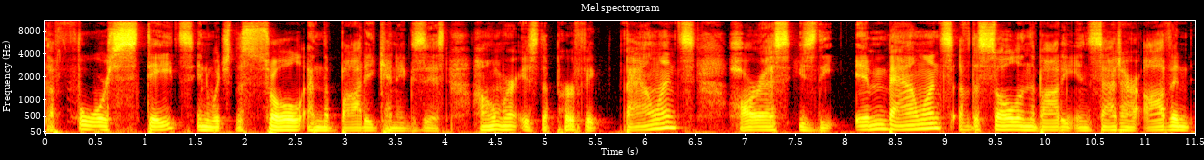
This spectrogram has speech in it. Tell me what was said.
the four states in which the soul and the body can exist. Homer is the perfect balance, Horace is the imbalance of the soul and the body in satire. Ovid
